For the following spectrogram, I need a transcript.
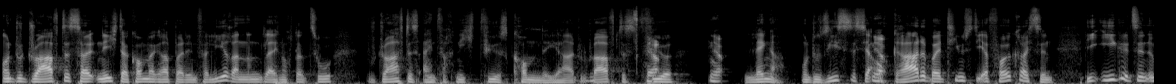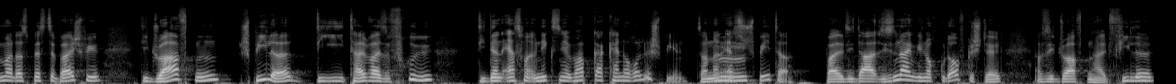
Und du draftest halt nicht, da kommen wir gerade bei den Verlierern dann gleich noch dazu, du draftest einfach nicht fürs kommende Jahr. Du draftest für ja. Ja. länger. Und du siehst es ja, ja. auch gerade bei Teams, die erfolgreich sind. Die Eagles sind immer das beste Beispiel. Die draften Spieler, die teilweise früh, die dann erstmal im nächsten Jahr überhaupt gar keine Rolle spielen, sondern mhm. erst später. Weil sie da, sie sind eigentlich noch gut aufgestellt, aber sie draften halt viele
